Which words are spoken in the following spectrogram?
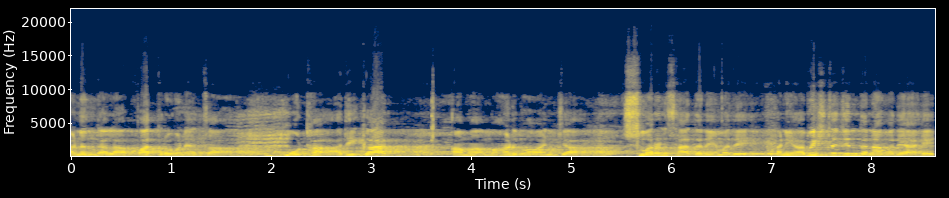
आनंदाला पात्र होण्याचा मोठा अधिकार आम्हा महानुभावांच्या स्मरण साधनेमध्ये आणि अभिष्ट चिंतनामध्ये आहे.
